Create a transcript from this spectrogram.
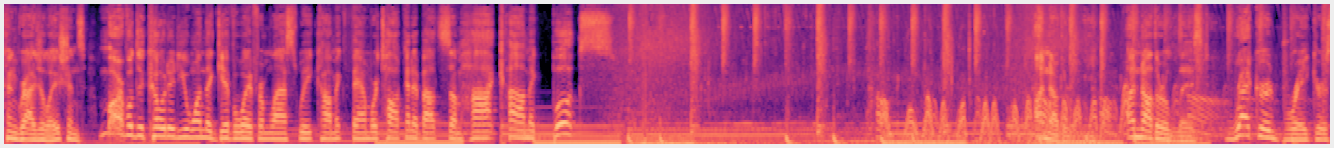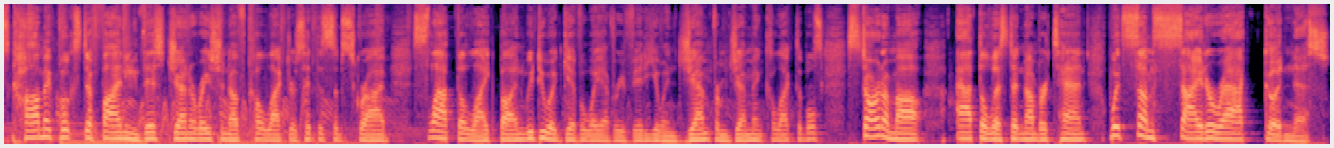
Congratulations. Marvel Decoded, you won the giveaway from last week, comic fam. We're talking about some hot comic books. Another one, another list. Record breakers, comic books defining this generation of collectors. Hit the subscribe, slap the like button. We do a giveaway every video and Gem from Gem Mint Collectibles. Start them out at the list at number 10 with some Cyttorak goodness.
